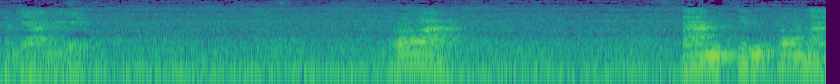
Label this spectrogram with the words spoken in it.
ปัญญานี่เองเพราะว่าทานศีลภาวนา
